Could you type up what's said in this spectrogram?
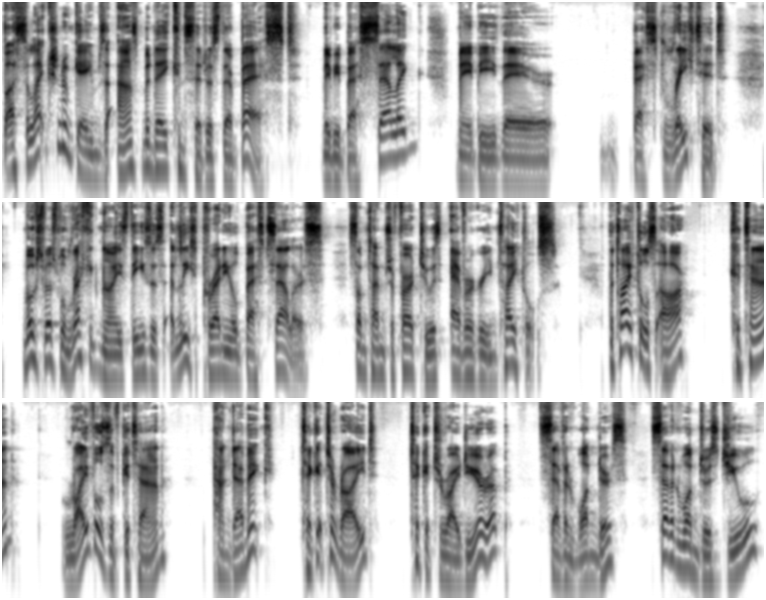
but a selection of games that Asmodee considers their best. Maybe best selling, maybe they're best rated. Most of us will recognize these as at least perennial bestsellers, sometimes referred to as evergreen titles. The titles are Catan, Rivals of Catan, Pandemic, Ticket to Ride, Ticket to Ride Europe, Seven Wonders, Seven Wonders Duel,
